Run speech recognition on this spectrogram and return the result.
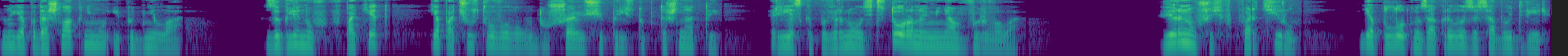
но я подошла к нему и подняла. Заглянув в пакет, я почувствовала удушающий приступ тошноты. Резко повернулась в сторону и меня вырвало. Вернувшись в квартиру, я плотно закрыла за собой дверь,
